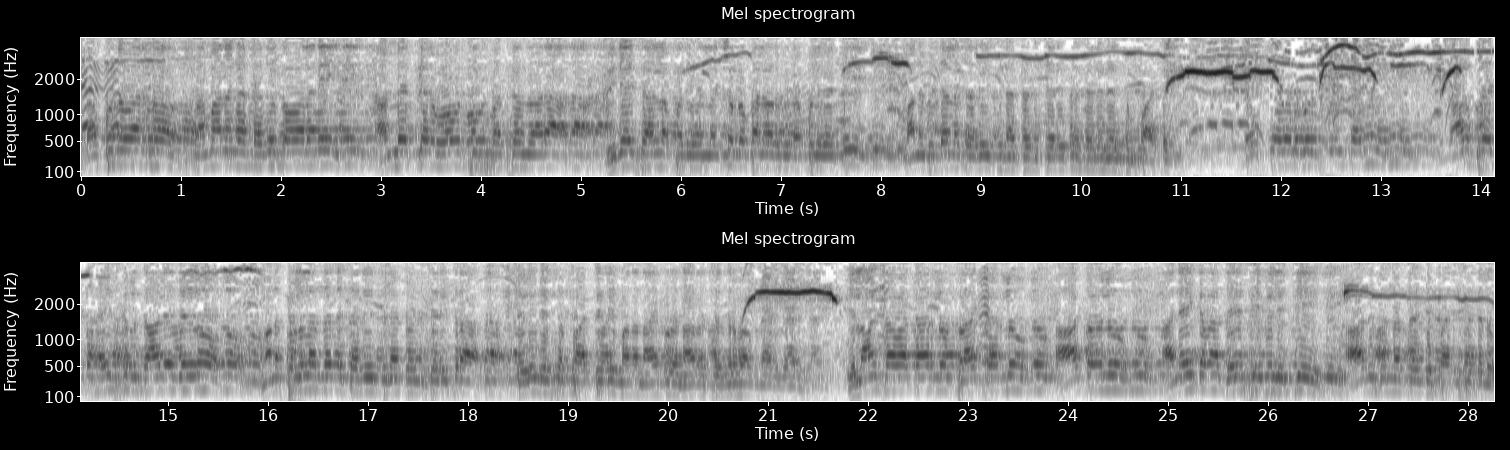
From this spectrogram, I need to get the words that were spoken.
డబ్బున్న వారితో సమానంగా చదువుకోవాలని అంబేద్కర్ ఓవర్సీస్ పథకం ద్వారా విదేశాల్లో పదిహేను లక్షల రూపాయల వరకు డబ్బులు పెట్టి మన బిడ్డలను చదివించినటువంటి చరిత్ర Telugu Desam party. Corporate high school కాలేజీల్లో మన పిల్లలందరినీ చదివించినటువంటి చరిత్ర తెలుగుదేశం పార్టీది మన నాయకుడు నారా చంద్రబాబు నాయుడు గారు. ఇలాంటి కార్లు ట్రాక్టర్లు ఆటోలు అనేకమైన జేసీబీలు ఇచ్చి ఆదుకున్నటువంటి పరిస్థితులు.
